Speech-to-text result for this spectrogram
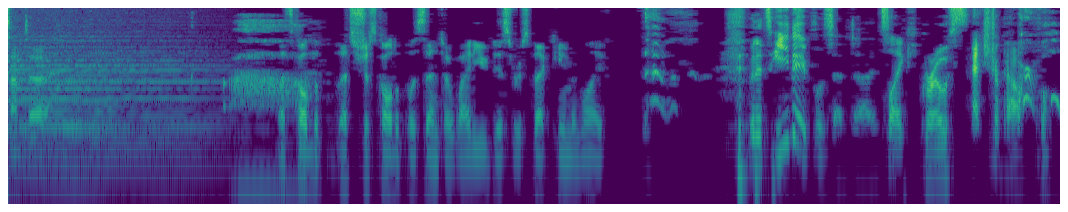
Placenta. That's called the. That's just called a placenta. Why do you disrespect human life? but it's E Day placenta. It's like Gross. extra powerful.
